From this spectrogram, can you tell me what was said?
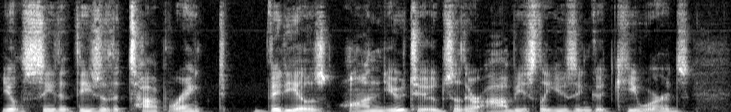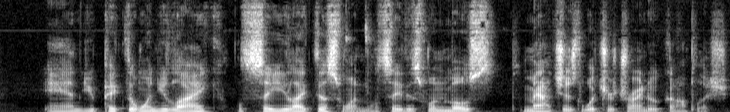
You'll see that these are the top ranked videos on YouTube, so they're obviously using good keywords. And you pick the one you like. Let's say you like this one. Let's say this one most matches what you're trying to accomplish.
